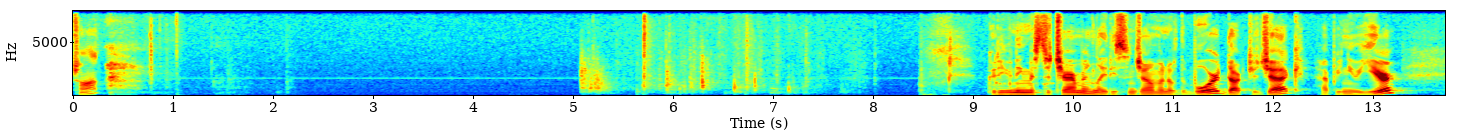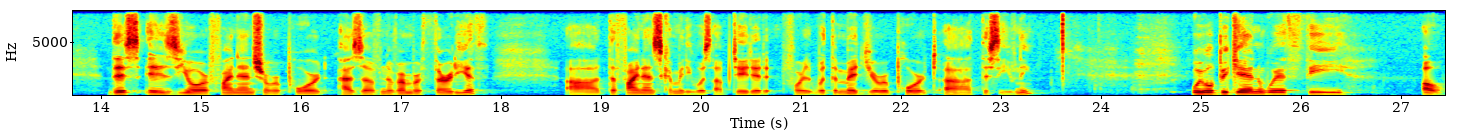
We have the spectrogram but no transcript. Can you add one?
Sean? Good evening, Mr. Chairman, ladies and gentlemen of the board, Dr. Jeck, Happy New Year. This is your financial report as of November 30th. Uh, The Finance Committee was updated for, with the mid-year report uh, this evening. We will begin with the, oh.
